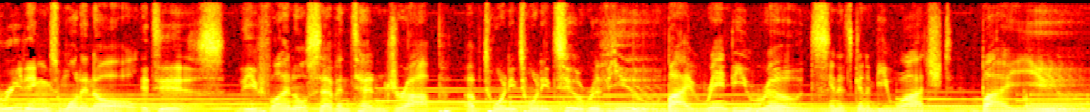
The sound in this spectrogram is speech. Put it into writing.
Greetings, one and all. It is the final 710 drop of 2022 review by Randy Rhoads, and it's gonna be watched by you.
